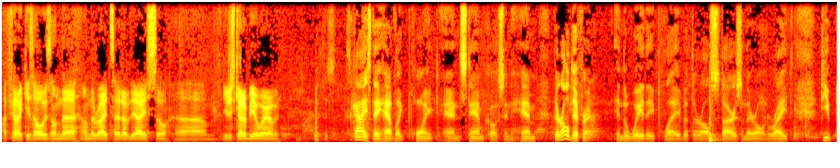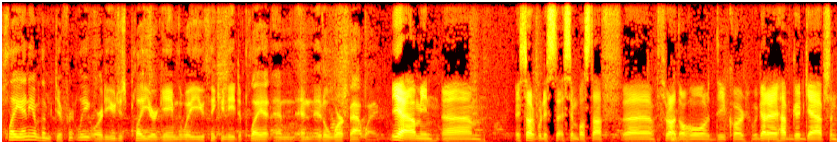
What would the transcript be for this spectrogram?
I feel like he's always on the on the right side of the ice. So um, you just got to be aware of it. With the guys they have like Point and Stamkos and him, they're all different in the way they play, but they're all stars in their own right. Do you play any of them differently, or do you just play your game the way you think you need to play it, and, and it'll work that way? Yeah, I mean, um, it started with this simple stuff uh, throughout the whole decor. We got to have good gaps, and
